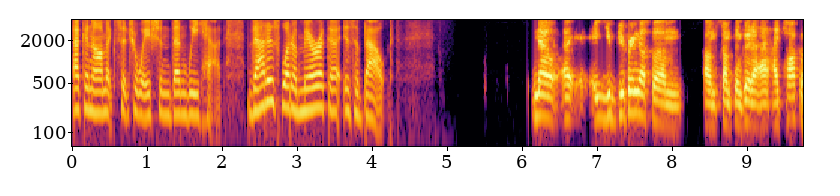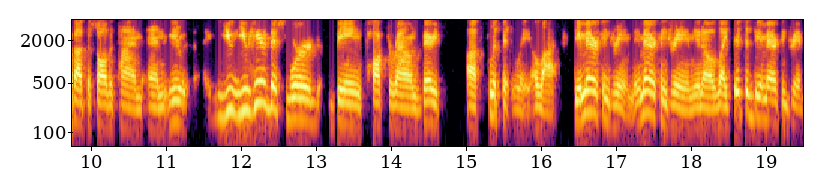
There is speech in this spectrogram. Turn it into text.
economic situation than we had. That is what America is about. Now, you, you bring up um, um, something good. I, I, talk about this all the time, and you you you hear this word being talked around very uh, flippantly a lot the American dream, the American dream, you know, like this is the American dream.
